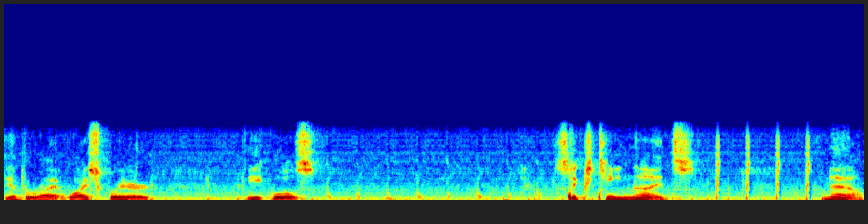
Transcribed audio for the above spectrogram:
the upper right, y squared equals 16 ninths. Now,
